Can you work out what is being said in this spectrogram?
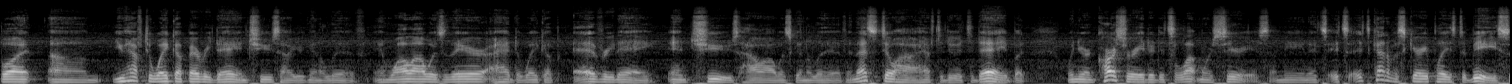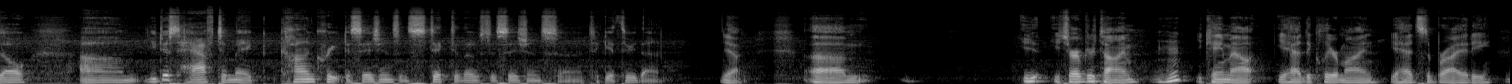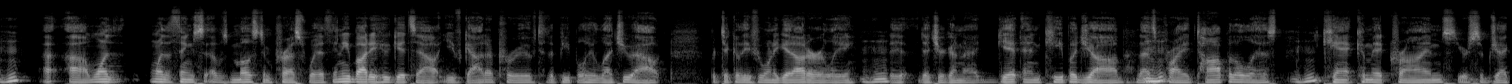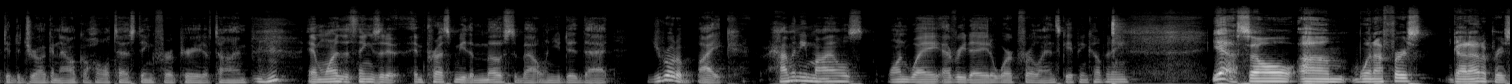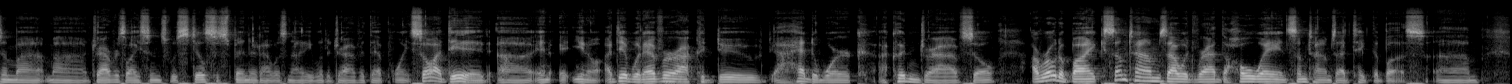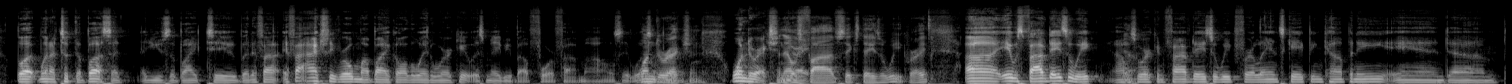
but um, you have to wake up every day and choose how you're going to live. And while I was there, I had to wake up every day and choose how I was going to live. And that's still how I have to do it today. But when you're incarcerated, it's a lot more serious. I mean, it's it's it's kind of a scary place to be. So. Um, you just have to make concrete decisions and stick to those decisions uh, to get through that. Yeah. Um, you, you served your time. Mm-hmm. You came out. You had the clear mind. You had sobriety. Mm-hmm. Uh, uh, one of the, one of the things I was most impressed with anybody who gets out, you've got to prove to the people who let you out, particularly if you want to get out early, mm-hmm. that, that, you're going to get and keep a job. That's mm-hmm. probably top of the list. Mm-hmm. You can't commit crimes. You're subjected to drug and alcohol testing for a period of time. Mm-hmm. And one of the things that impressed me the most about when you did that, you rode a bike how many miles one way every day to work for a landscaping company? Yeah. So um, when I first got out of prison, my, my driver's license was still suspended. I was not able to drive at that point. So I did, uh, and you know, I did whatever I could do. I had to work. I couldn't drive, so I rode a bike. Sometimes I would ride the whole way, and sometimes I'd take the bus. Um, but when I took the bus, I, I used the bike too. But if I if I actually rode my bike all the way to work, it was maybe about four or five miles. It was one direction. One direction. And that was five six days a week, right? Uh, it was five days a week. I yeah. was working five days a week for a landscaping company, and um,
